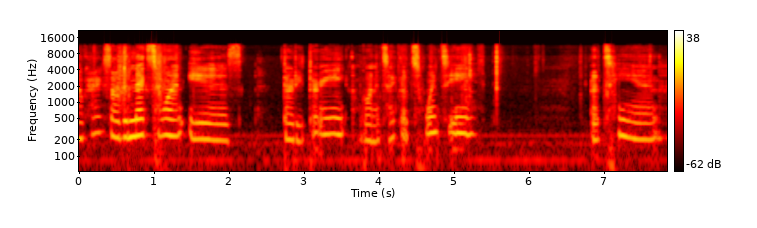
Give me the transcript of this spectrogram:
Okay, so the next one is 33. I'm going to take a 20 a 10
